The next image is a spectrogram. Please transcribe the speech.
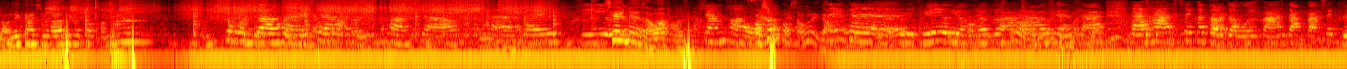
嗱，你介紹下你個作品啦。就係車拍手，係你車咩手啊？雙拍哦，手。雙膊手嚟㗎。呢個主要用咗個凹聲晒，誒黑色嗰度就會反彈，白色個誒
